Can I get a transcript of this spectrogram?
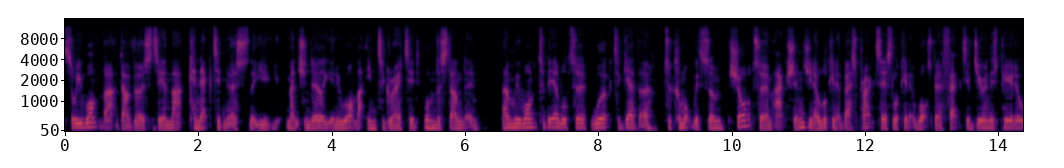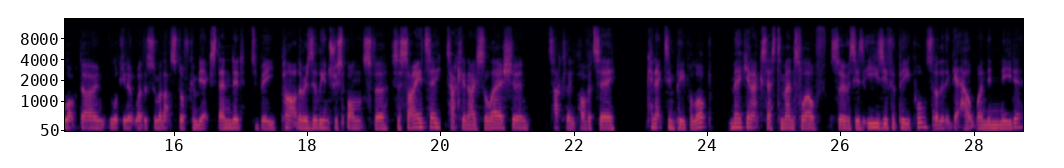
So we want that diversity and that connectedness that you mentioned earlier, and we want that integrated understanding. And we want to be able to work together to come up with some short term actions, you know, looking at best practice, looking at what's been effective during this period of lockdown, looking at whether some of that stuff can be extended to be part of the resilience response for society, tackling isolation, tackling poverty, connecting people up, making access to mental health services easy for people so that they get help when they need it.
